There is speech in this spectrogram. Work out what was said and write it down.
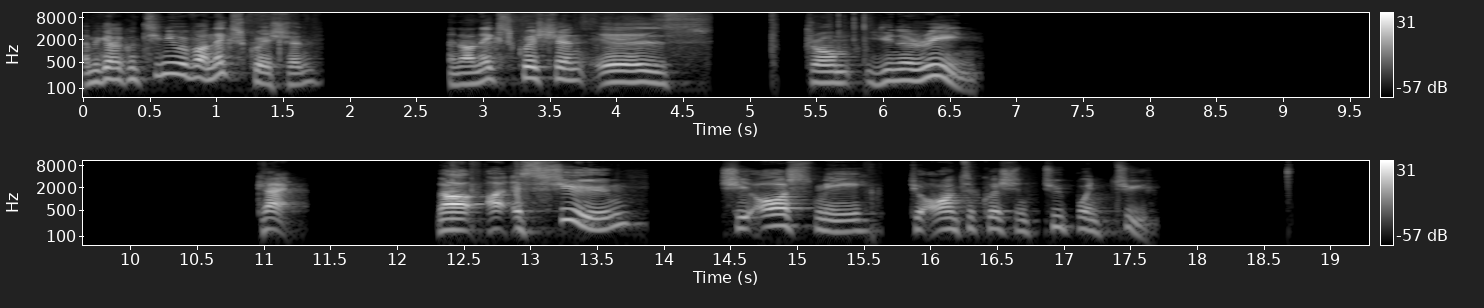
And we're going to continue with our next question. And our next question is from Unarine. Okay. Now, I assume she asked me to answer question 2.2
